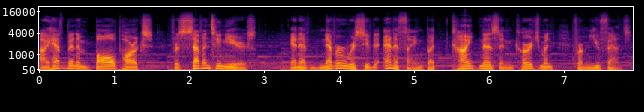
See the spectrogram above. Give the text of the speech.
I have been in ballparks for 17 years and have never received anything but kindness and encouragement from you fans.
